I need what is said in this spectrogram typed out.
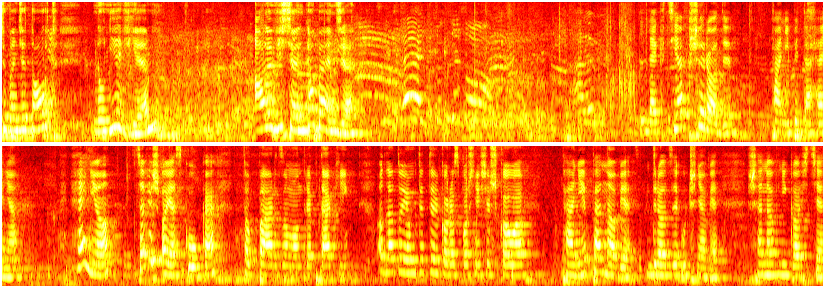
Czy będzie tort? No nie wiem, ale wisienka będzie. Lekcja przyrody. Pani pyta Henia. Henio, co wiesz o jaskółkach? To bardzo mądre ptaki. Odlatują, gdy tylko rozpocznie się szkoła. Panie, panowie, drodzy uczniowie, szanowni goście,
